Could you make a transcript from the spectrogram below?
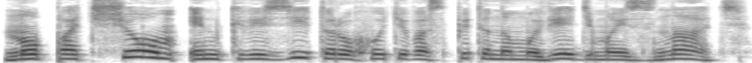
но почем инквизитору, хоть и воспитанному ведьмой, знать?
